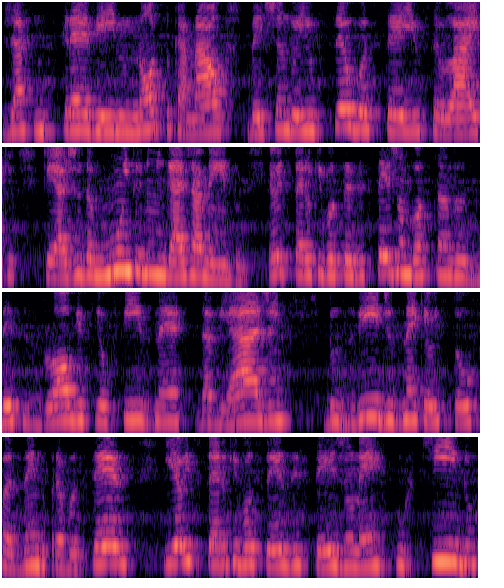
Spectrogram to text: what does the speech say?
Já se inscreve aí no nosso canal, deixando aí o seu gostei o seu like, que ajuda muito no engajamento. Eu espero que vocês estejam gostando desses vlogs que eu fiz, né, da viagem, dos vídeos, né, que eu estou fazendo para vocês. E eu espero que vocês estejam, né, curtindo,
